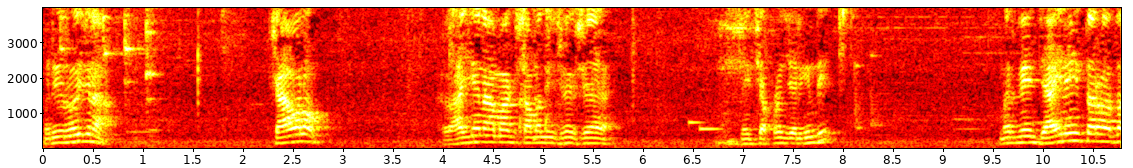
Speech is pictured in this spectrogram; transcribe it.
మరి ఈ రోజున కేవలం రాజీనామాకు సంబంధించిన విషయం నేను చెప్పడం జరిగింది. మరి నేను జాయిన్ అయిన తర్వాత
